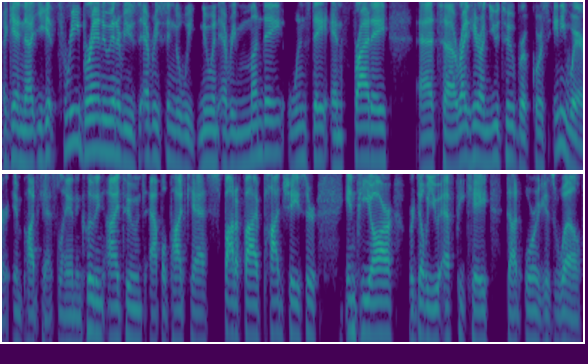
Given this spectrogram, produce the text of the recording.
Again, uh, you get three brand new interviews every single week, new one every Monday, Wednesday, and Friday. at uh, right here on YouTube or, of course, anywhere in podcast land, including iTunes, Apple Podcasts, Spotify, Podchaser, NPR, or WFPK.org as well.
